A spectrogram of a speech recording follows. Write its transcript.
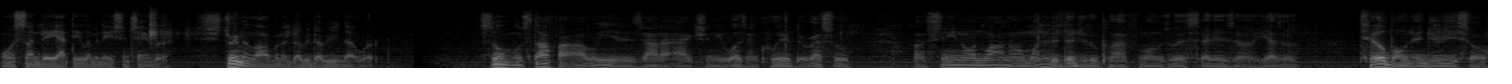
on Sunday at the Elimination Chamber, streaming live on the WWE Network. So Mustafa Ali is out of action. He wasn't cleared to wrestle uh, seen online on one of the digital platforms where it said is uh, he has a tailbone injury, so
